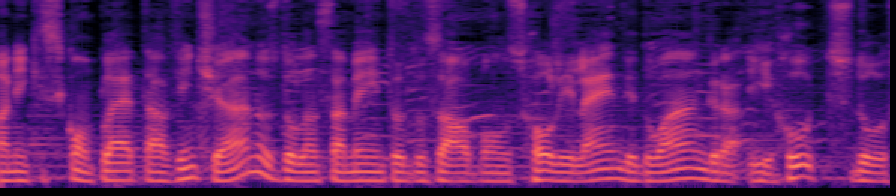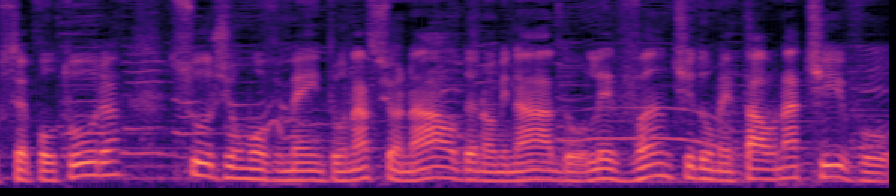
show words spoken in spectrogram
Ano em que se completa 20 anos do lançamento dos álbuns Holy Land do Angra e Roots do Sepultura, surge um movimento nacional denominado Levante do Metal Nativo,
